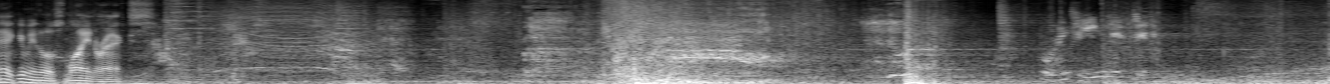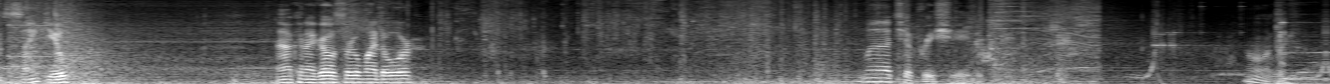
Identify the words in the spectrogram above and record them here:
Hey, give me those line racks. Thank you. Now can I go through my door? Much appreciated. Wonder. No,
